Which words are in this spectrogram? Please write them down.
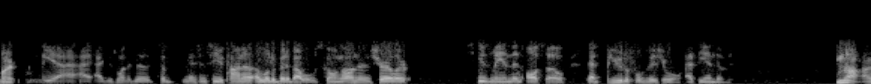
Right. yeah, I, I just wanted to, to mention to you kind of a little bit about what was going on in the trailer. Excuse me, and then also that beautiful visual at the end of it. No, I,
